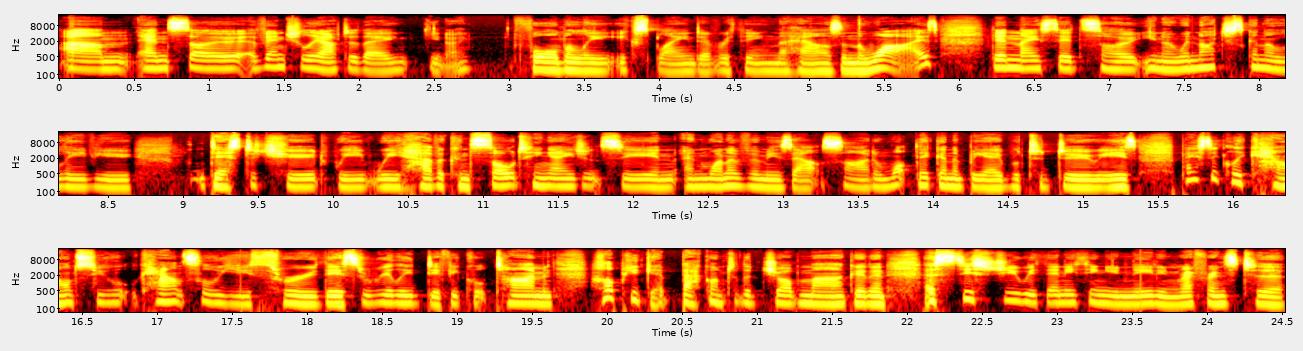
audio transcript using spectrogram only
Um, and so eventually, after they, you know, formally explained everything the hows and the whys then they said so you know we're not just going to leave you destitute. We we have a consulting agency and, and one of them is outside and what they're going to be able to do is basically counsel counsel you through this really difficult time and help you get back onto the job market and assist you with anything you need in reference to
